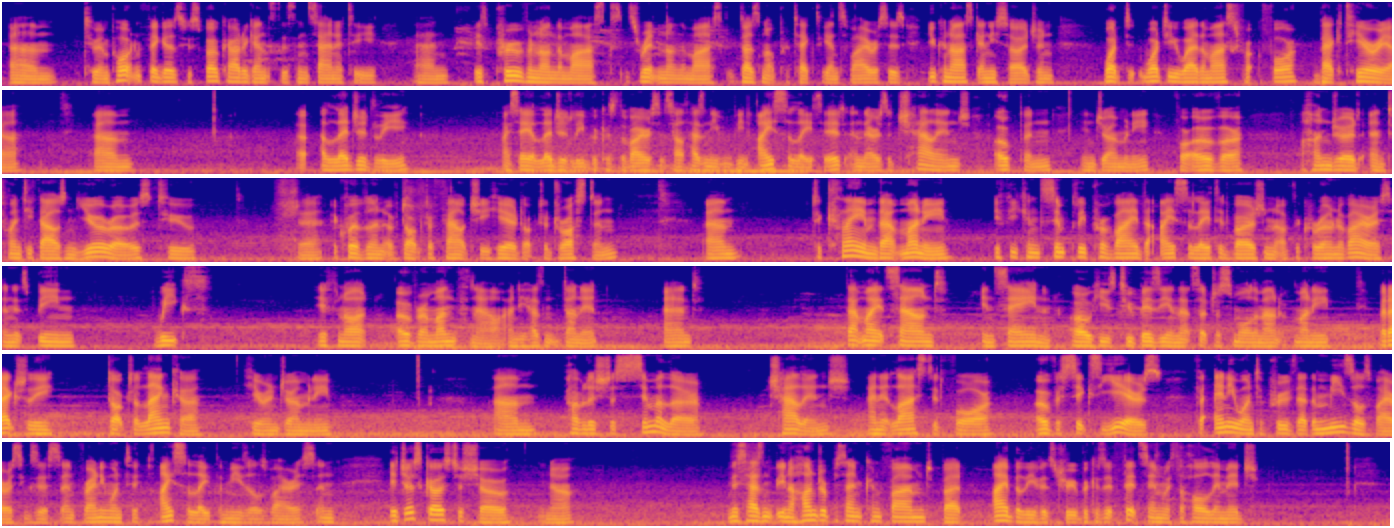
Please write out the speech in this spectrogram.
um, to important figures who spoke out against this insanity and is proven on the masks. It's written on the mask. It does not protect against viruses. You can ask any surgeon, what what do you wear the mask for? Bacteria. Um, uh, allegedly, I say allegedly because the virus itself hasn't even been isolated, and there's a challenge open in Germany for over 120,000 euros to the equivalent of Dr. Fauci here, Dr. Drosten, um, to claim that money if he can simply provide the isolated version of the coronavirus. And it's been weeks, if not over a month now and he hasn't done it. And that might sound insane, and oh, he's too busy and that's such a small amount of money. But actually, Dr. Lanka here in Germany um, published a similar challenge and it lasted for over six years for anyone to prove that the measles virus exists and for anyone to isolate the measles virus. And it just goes to show, you know, this hasn't been 100% confirmed, but I believe it's true because it fits in with the whole image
